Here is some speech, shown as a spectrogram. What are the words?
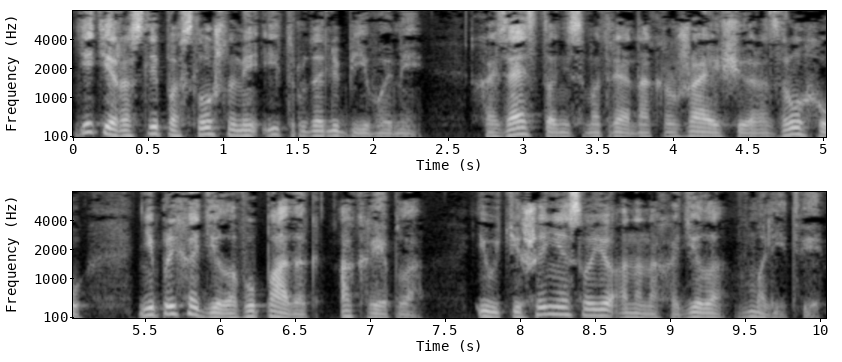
Дети росли послушными и трудолюбивыми. Хозяйство, несмотря на окружающую разруху, не приходило в упадок, а крепло, и утешение свое она находила в молитве.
